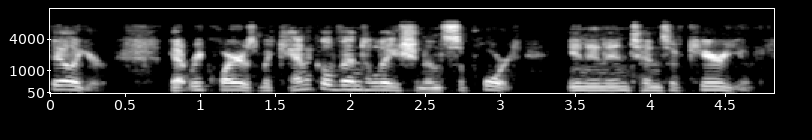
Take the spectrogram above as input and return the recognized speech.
failure that requires mechanical ventilation and support in an intensive care unit.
